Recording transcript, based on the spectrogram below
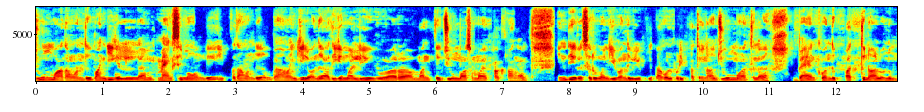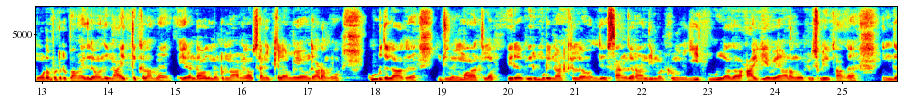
ஜூன் மாதம் வந்து வங்கிகளில் மேக்ஸிமம் வந்து இப்போ தான் வந்து வங்கியில் வந்து அதிகமாக லீவ் வர மந்த்து ஜூன் மாதமாக பார்க்குறாங்க இந்திய ரிசர்வ் வங்கி வந்து வெளியிட்ட தகவல் படி பார்த்திங்கன்னா ஜூன் மாதத்தில் பேங்க் வந்து பத்து நாள் வந்து மூடப்பட்டிருப்பாங்க. இதில் வந்து ஞாயிற்றுக்கிழமை இரண்டாவது மற்றும் நான்காவது சனிக்கிழமையும் வந்து அடங்கும். கூடுதலாக ஜூன் மாதத்தில் பிற விடுமுறை நாட்களில் வந்து சங்கராந்தி மற்றும் ஈத் உல் அதா ஆகியவை அடங்கும் அப்படின்னு சொல்லியிருக்காங்க. இந்த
